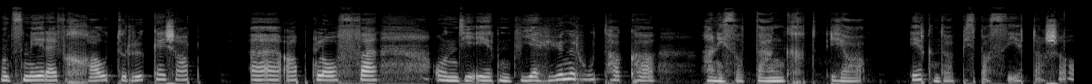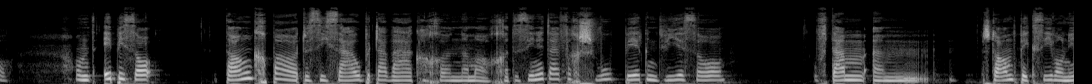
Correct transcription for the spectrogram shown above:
und es mir einfach kalt der Rücken ist ab, äh, abgelaufen und ich irgendwie Hühnerhaut hatte, habe ich so gedacht, ja, irgendetwas passiert da schon. Und ich bin so dankbar, dass ich selber diesen Weg machen konnte. Dass ich nicht einfach schwupp irgendwie so auf dem ähm, Stand war, wo ich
